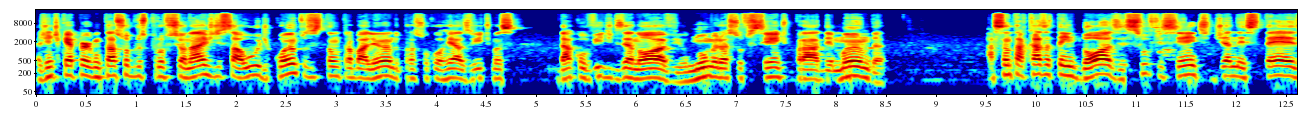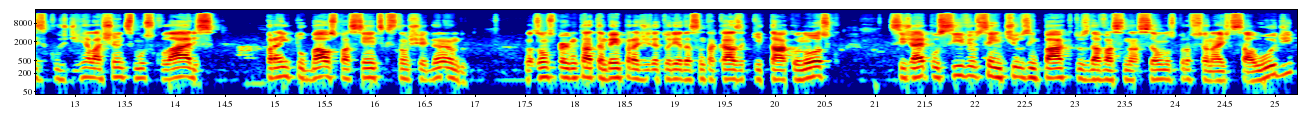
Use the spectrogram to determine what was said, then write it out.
A gente quer perguntar sobre os profissionais de saúde, quantos estão trabalhando para socorrer as vítimas da Covid-19? O número é suficiente para a demanda? A Santa Casa tem doses suficientes de anestésicos, de relaxantes musculares para entubar os pacientes que estão chegando. Nós vamos perguntar também para a diretoria da Santa Casa que está conosco se já é possível sentir os impactos da vacinação nos profissionais de saúde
